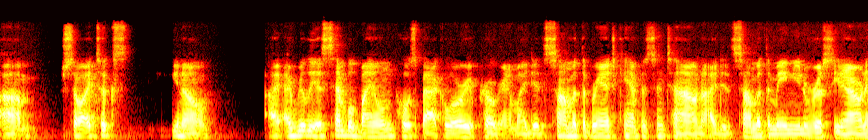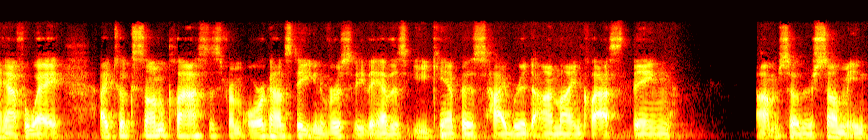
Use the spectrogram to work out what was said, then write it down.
Um, so I took, you know, I, I really assembled my own post baccalaureate program. I did some at the branch campus in town. I did some at the main university an hour and a half away. I took some classes from Oregon State University. They have this e-campus hybrid online class thing. Um, so there's some in,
